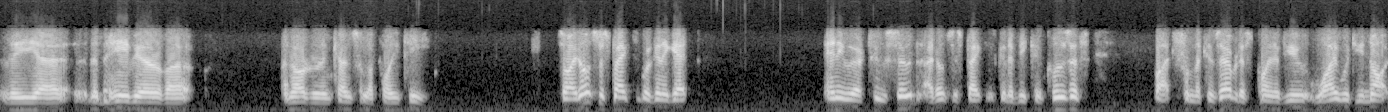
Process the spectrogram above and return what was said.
the uh, the behaviour of a an order in council appointee. So I don't suspect we're going to get anywhere too soon. I don't suspect it's going to be conclusive. But from the Conservatives' point of view, why would you not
